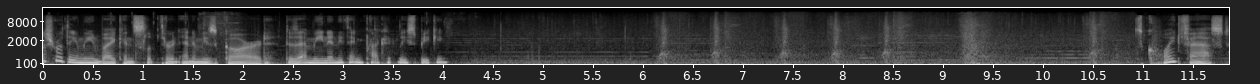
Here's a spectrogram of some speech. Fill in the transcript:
Not sure what they mean by can slip through an enemy's guard. Does that mean anything, practically speaking? It's quite fast.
